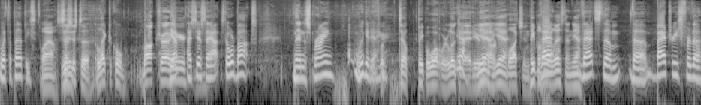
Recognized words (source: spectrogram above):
with the puppies. Wow. Is this just a electrical box right Yep, here? that's just the outdoor box. And then the spring, we get out here. Tell people what we're looking Yeah. at here. that yeah, aren't yeah. Watching. people who are listening. Yeah. That's the the batteries for the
